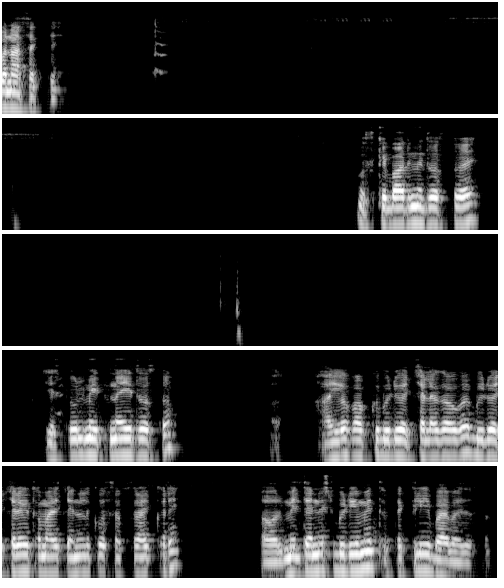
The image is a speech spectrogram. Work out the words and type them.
बना सकते हैं। उसके बाद में दोस्तों है। इस टूल में इतना ही दोस्तों। आई होप आपको वीडियो अच्छा लगा होगा। वीडियो अच्छा लगे तो हमारे चैनल को सब्सक्राइब करें। और मिलते हैं नेक्स्ट वीडियो में। तब तक के लिए बाय बाय दोस्तों।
